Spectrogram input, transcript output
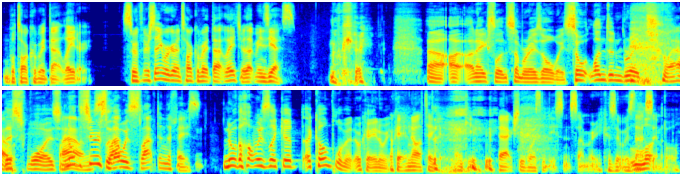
we'll talk about that later. So if they're saying we're going to talk about that later, that means yes. Okay. Uh, an excellent summary as always. So London Bridge. Wow. This was Wow, no seriously. slapped- that was slapped in the face. no. That was like a, a compliment. Okay. Anyway. Okay, no, I'll take it. Thank you. It actually was a decent summary because it was that Lo- simple.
